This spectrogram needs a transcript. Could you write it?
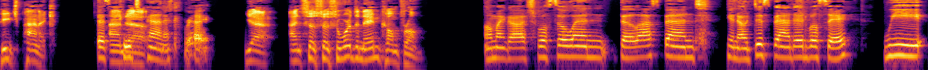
Peach Panic. Just and, peach uh, panic. Right. Yeah, and so so so where'd the name come from? Oh my gosh. Well, so when the last band, you know, disbanded, we'll say, we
